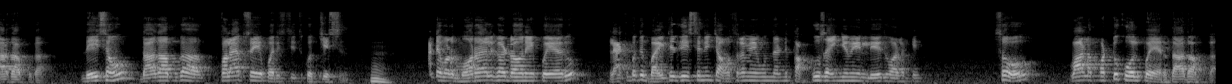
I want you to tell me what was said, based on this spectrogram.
దాదాపుగా. దేశం దాదాపుగా కొలాప్స్ అయ్యే పరిస్థితికి వచ్చేసింది. అంటే వాళ్ళు moral గా డౌన్ అయిపోయారు. లేకపోతే బయట దేశం నుంచి అవసరం ఏముందండి? తక్కువ సైన్యం ఏం లేదు వాళ్ళకి. సో వాళ్ళ పట్టు కోల్పోయారు దాదాపుగా.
